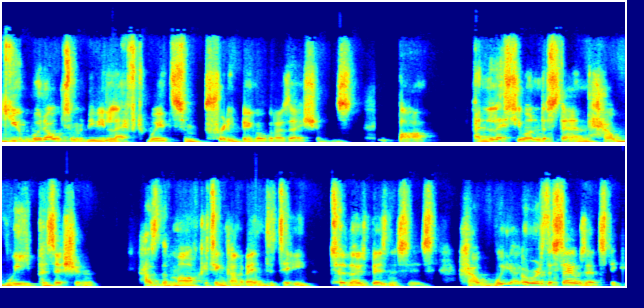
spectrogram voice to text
you would ultimately be left with some pretty big organizations. But unless you understand how we position as the marketing kind of entity to those businesses? How we or as the sales entity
